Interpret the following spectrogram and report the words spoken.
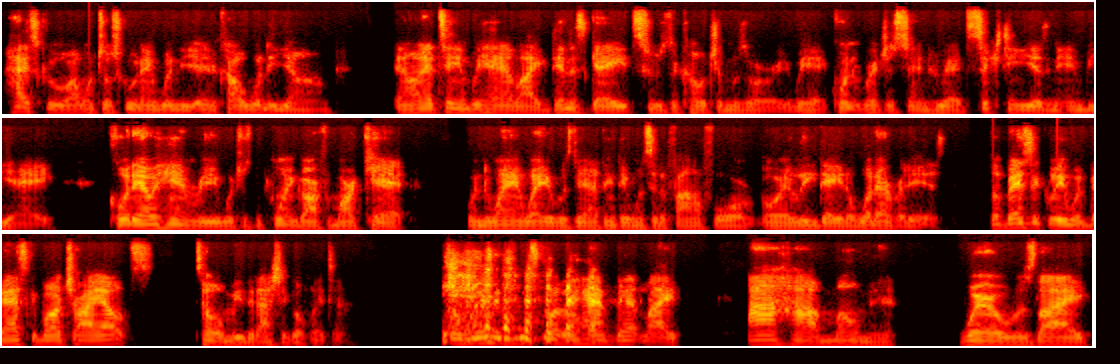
high school, I went to a school named Whitney, uh, called Whitney Young. And on that team, we had like Dennis Gates, who's the coach of Missouri. We had Quentin Richardson, who had 16 years in the NBA. Cordell Henry, which was the point guard for Marquette. When Dwyane Wade was there, I think they went to the Final Four or Elite Eight or whatever it is. So basically, with basketball tryouts, told me that I should go play tennis. So when did you sort of have that like aha moment where it was like,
